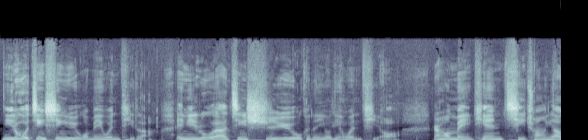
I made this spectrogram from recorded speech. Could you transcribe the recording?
你如果禁性欲，我没问题了。诶，你如果要禁食欲，我可能有点问题哦。然后每天起床要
